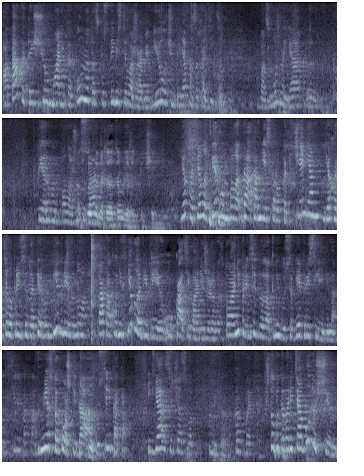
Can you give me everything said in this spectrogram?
А так это еще маленькая комната с пустыми стеллажами. В нее очень приятно заходить. Возможно, я э, первым положу Особенно, туда. когда там лежит печенье. Я хотела первым была, да, там есть коробка печенья. Я хотела принести туда первым Библию, но так как у них не было Библии у Кати Вани Жировых, то они принесли туда книгу Сергея Переслегина. Пустили кота. Вместо кошки, да, пустили кота. И я сейчас вот, как бы, чтобы говорить о будущем,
